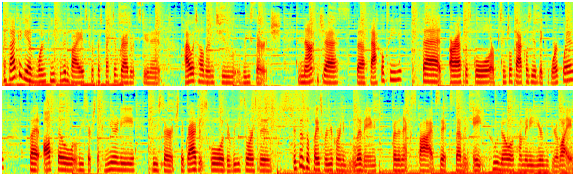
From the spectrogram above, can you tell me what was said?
If I could give one piece of advice to a prospective graduate student, I would tell them to research not just the faculty that are at the school or potential faculty that they could work with, but also research the community, research the graduate school, the resources. This is the place where you're going to be living for the next five, six, seven, eight, who knows how many years of your life.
